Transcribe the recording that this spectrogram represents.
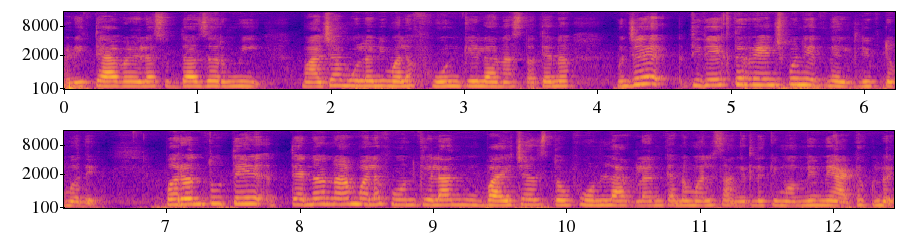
आणि त्यावेळेला सुद्धा जर मी माझ्या मुलांनी मला फोन केला नसता त्यानं म्हणजे तिथे एकतर रेंज पण येत नाही लिफ्टमध्ये. परंतु ते त्यानं ना मला फोन केला आणि बाय चान्स तो फोन लागला आणि त्यानं मला सांगितलं की मम्मी मी अटकलोय.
